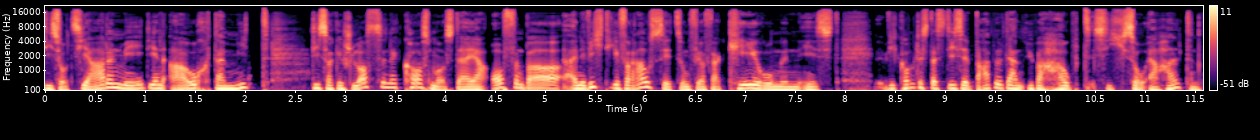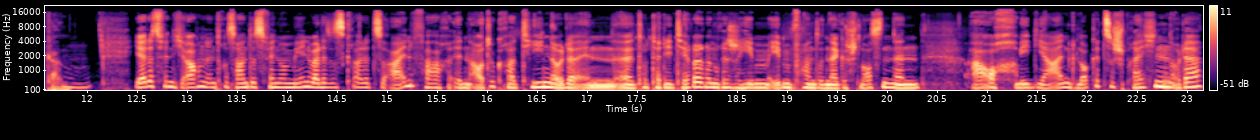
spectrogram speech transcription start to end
die sozialen Medien auch damit, dieser geschlossene Kosmos, der ja offenbar eine wichtige Voraussetzung für Verkehrungen ist, wie kommt es, dass diese Bubble dann überhaupt sich so erhalten kann? Mhm. Ja, das finde ich auch ein interessantes Phänomen, weil es ist geradezu einfach in Autokratien oder in äh, totalitäreren Regimen eben von so einer geschlossenen auch medialen Glocke zu sprechen, oder?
